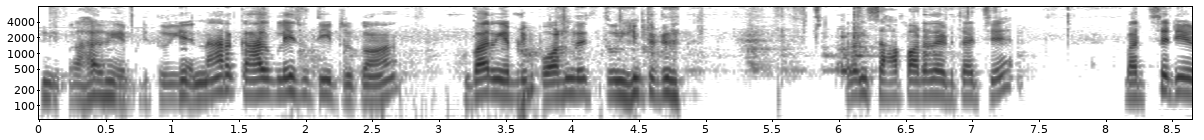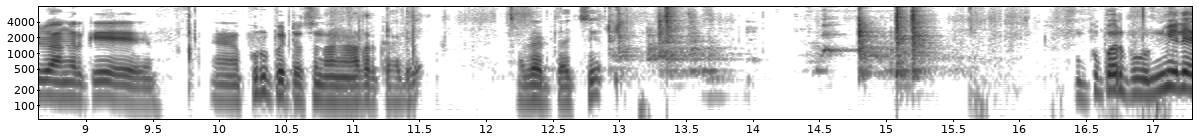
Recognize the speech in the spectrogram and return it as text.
இங்கே பாருங்க எப்படி தூங்கி நேரம் காலுக்குள்ளேயே சுற்றிட்டு இருக்கோம். பாருங்க எப்படி பிறந்து தூங்கிட்டு இருக்குது. ஃப்ரெண்ட்ஸ் சாப்பாடெல்லாம் எடுத்தாச்சு. பர்த் சர்டிஃபிகேட் வாங்குறதுக்கு ப்ரூஃப் போய்ட்டு வச்சுருந்தாங்க சொன்னாங்க ஆதார் கார்டு. அதெல்லாம் எடுத்தாச்சு. உப்பு பருப்பு உண்மையிலே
